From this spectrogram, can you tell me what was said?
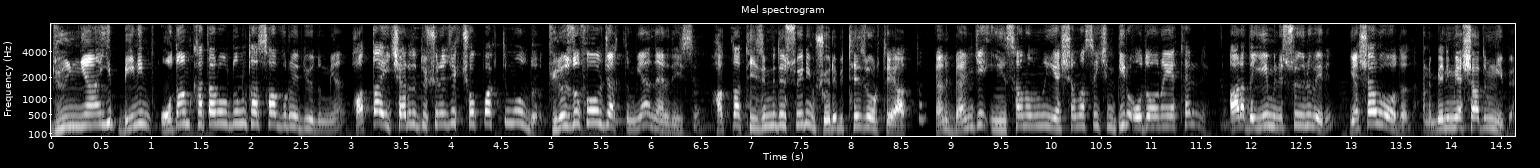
dünyayı benim odam kadar olduğunu tasavvur ediyordum ya. Hatta içeride düşünecek çok vaktim oldu. Filozof olacaktım ya neredeyse. Hatta tezimi de söyleyeyim. Şöyle bir tez ortaya attım. Yani bence insanoğlunun yaşaması için bir oda ona yeterli. Arada yemini suyunu verin. Yaşar o odada. Hani benim yaşadığım gibi.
